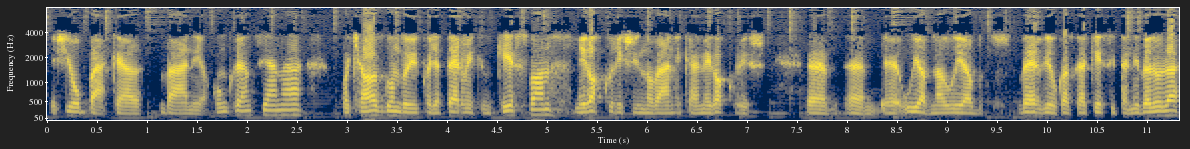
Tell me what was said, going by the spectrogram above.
és jobbá kell válni a konkurenciánál, hogyha azt gondoljuk, hogy a termékünk kész van, még akkor is innoválni kell, még akkor is e, e, újabbnál újabb verziókat kell készíteni belőle,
